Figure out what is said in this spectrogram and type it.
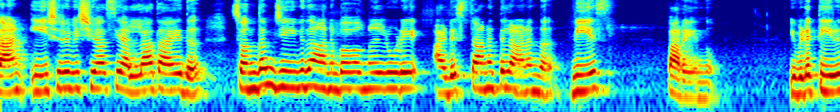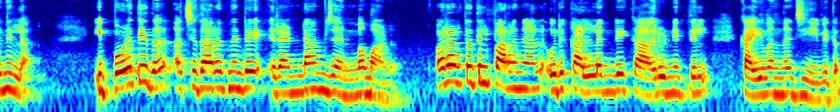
താൻ ഈശ്വരവിശ്വാസി അല്ലാതായത് സ്വന്തം ജീവിത അനുഭവങ്ങളിലൂടെ അടിസ്ഥാനത്തിലാണെന്ന് വി എസ് പറയുന്നു. ഇവിടെ തീരുന്നില്ല. ഇപ്പോഴത്തേത് അച്യുതാനന്ദന്റെ രണ്ടാം ജന്മമാണ്. ഒരർത്ഥത്തിൽ പറഞ്ഞാൽ ഒരു കള്ളന്റെ കാരുണ്യത്തിൽ കൈവന്ന ജീവിതം.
